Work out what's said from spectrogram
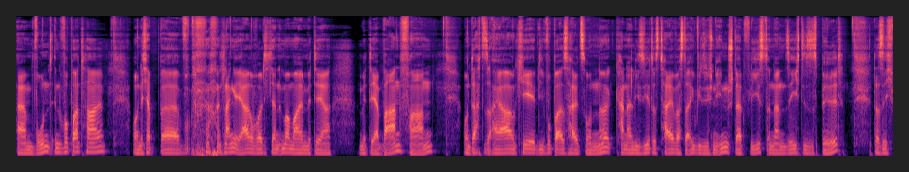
ähm, wohnt in Wuppertal und ich habe äh, lange Jahre wollte ich dann immer mal mit der mit der Bahn fahren und dachte so, ah ja, okay, die Wupper ist halt so ein ne, kanalisiertes Teil, was da irgendwie durch eine Innenstadt fließt und dann sehe ich dieses Bild, das ich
